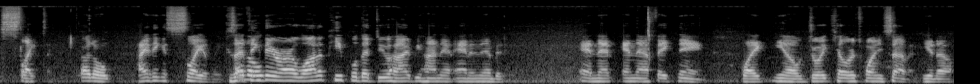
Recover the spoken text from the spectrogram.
slightly. I don't. I think it's slightly because I I, think there are a lot of people that do hide behind that anonymity and that and that fake name, like you know Joy Killer Twenty Seven. You know,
